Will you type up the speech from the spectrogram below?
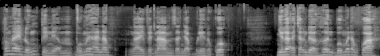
hôm nay đúng kỷ niệm 42 năm ngày Việt Nam gia nhập Liên Hợp Quốc. Nhìn lại chặng đường hơn 40 năm qua,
